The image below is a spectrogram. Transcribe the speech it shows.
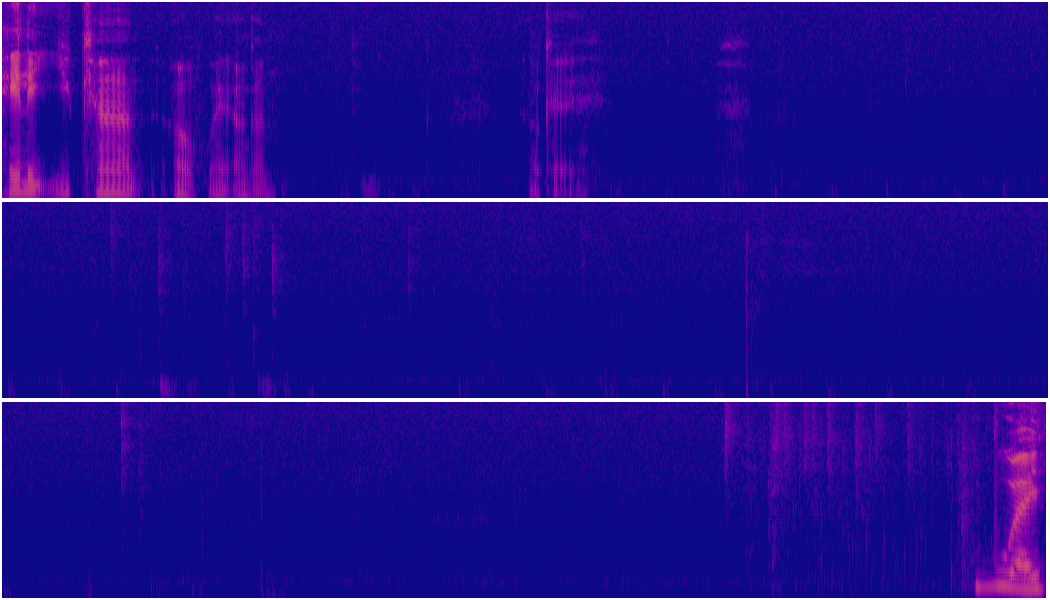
Hailey, you can't. Oh, wait, I'm gone. Okay. Way.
